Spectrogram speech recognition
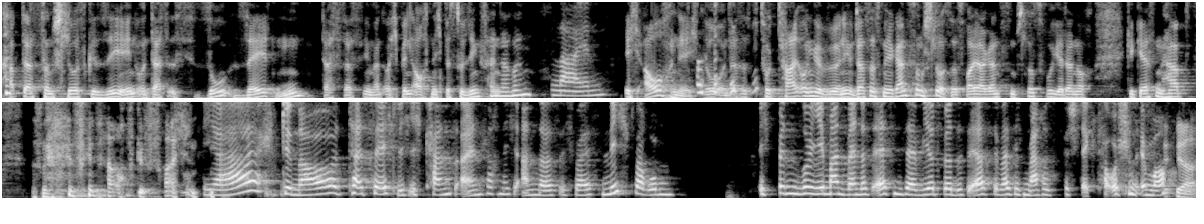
habe das zum Schluss gesehen. Und das ist so selten, dass das jemand. Oh, ich bin auch nicht. Bist du Linkshänderin? Nein. Ich auch nicht. So und das ist total ungewöhnlich. Und das ist mir ganz zum Schluss. Das war ja ganz zum Schluss, wo ihr dann noch gegessen habt. Das ist mir da aufgefallen. Ja, genau. Tatsächlich. Ich kann es einfach nicht anders. Ich weiß nicht, warum. Ich bin so jemand, wenn das Essen serviert wird, das erste, was ich mache, ist Besteck tauschen immer. Ja.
